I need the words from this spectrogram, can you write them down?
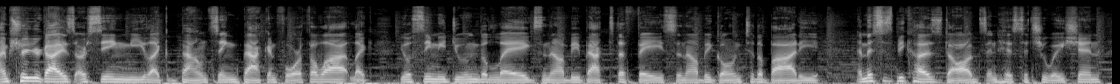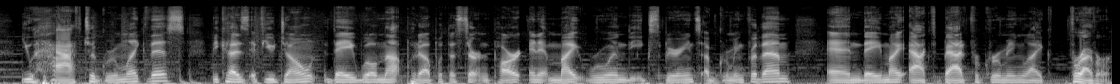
I'm sure you guys are seeing me like bouncing back and forth a lot. Like you'll see me doing the legs and then I'll be back to the face and I'll be going to the body. And this is because dogs in his situation, you have to groom like this because if you don't, they will not put up with a certain part and it might ruin the experience of grooming for them and they might act bad for grooming like forever.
